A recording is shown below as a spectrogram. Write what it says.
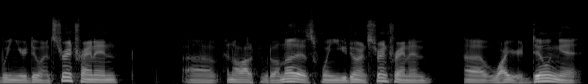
when you're doing strength training uh, and a lot of people don't know this when you're doing strength training uh, while you're doing it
